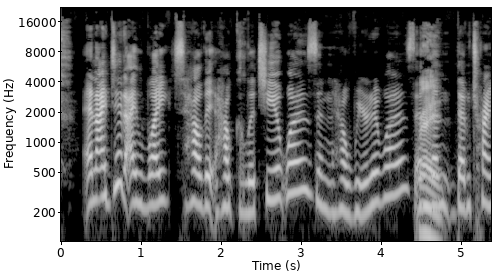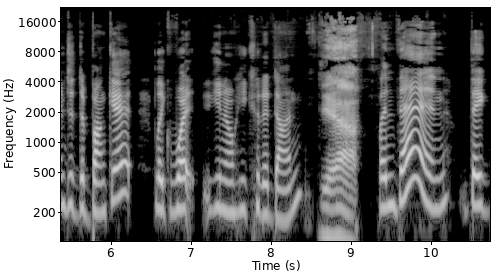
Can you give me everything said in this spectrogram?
and I did I liked how they how glitchy it was and how weird it was and Right. then them trying to debunk it like what, you know, he could have done. yeah. And then they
